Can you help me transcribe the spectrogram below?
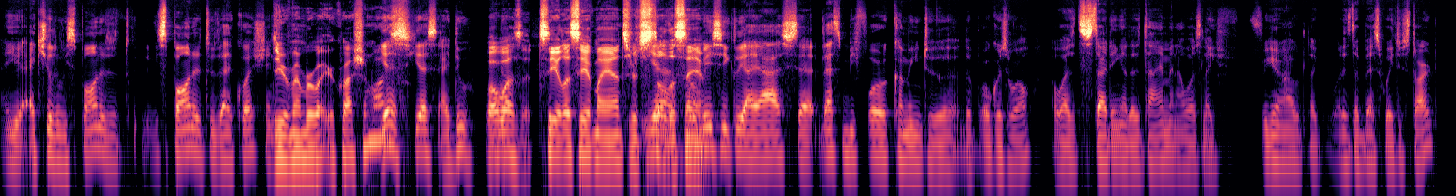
and you actually responded to, responded to that question. Do you remember what your question was? yes, yes, I do. What was it? See, let's see if my answer is still the So same. basically, I asked that. That's before coming to the, the brokers world. I was studying at the time, and I was like figuring out like what is the best way to start.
